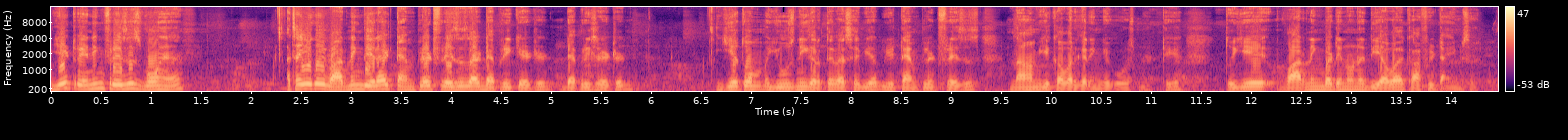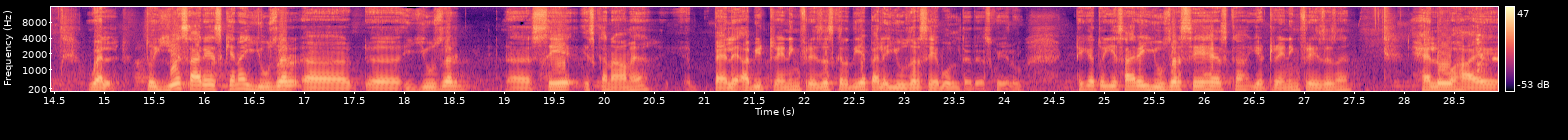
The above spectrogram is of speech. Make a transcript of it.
ये ट्रेनिंग फ्रेजेस वो हैं। अच्छा ये कोई वार्निंग दे रहा है template phrases are deprecated depreciated ये तो हम यूज़ नहीं करते वैसे भी अब ये टेम्पलेट फ्रेजेस ना हम ये कवर करेंगे कोर्स में ठीक है? तो ये वार्निंग बट इन्होंने दिया हुआ है काफ़ी टाइम से। वेल well, तो ये सारे इसके ना यूज़र यूज़र से इसका नाम है पहले अभी ट्रेनिंग फ्रेजेस कर दिया पहले यूज़र से बोलते थे इसको ये लोग। ठीक है तो ये सारे यूज़र से है इसका ये ट्रेनिंग फ्रेजेस हैं। हेलो हाय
